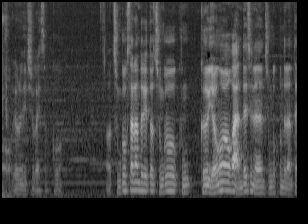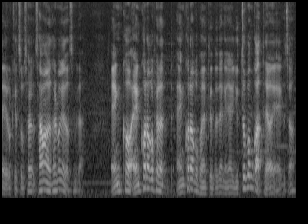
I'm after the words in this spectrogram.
뭐 이런 이슈가 있었고 어, 중국 사람들이 또 중국 군- 그 영어가 안 되시는 중국 분들한테 이렇게 좀 설- 상황을 설명해 줬습니다. 앵커 앵커라고 표현 앵커라고 번역됐는데 그냥 유튜버인 것 같아요. 예, 그죠?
